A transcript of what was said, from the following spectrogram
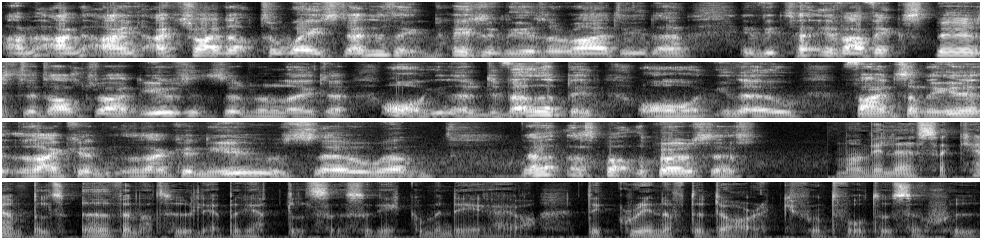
I'm, I'm, i I, try not to waste anything. Basically, as a writer, you know, if it, if I've experienced it, I'll try and use it sooner or later, or you know, develop it, or you know, find something in it that I can that I can use. So, um, yeah, that's part of the process. Om man vill läsa Campbells övernaturliga berättelser så rekommenderar jag The Grin of the Dark från 2007.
